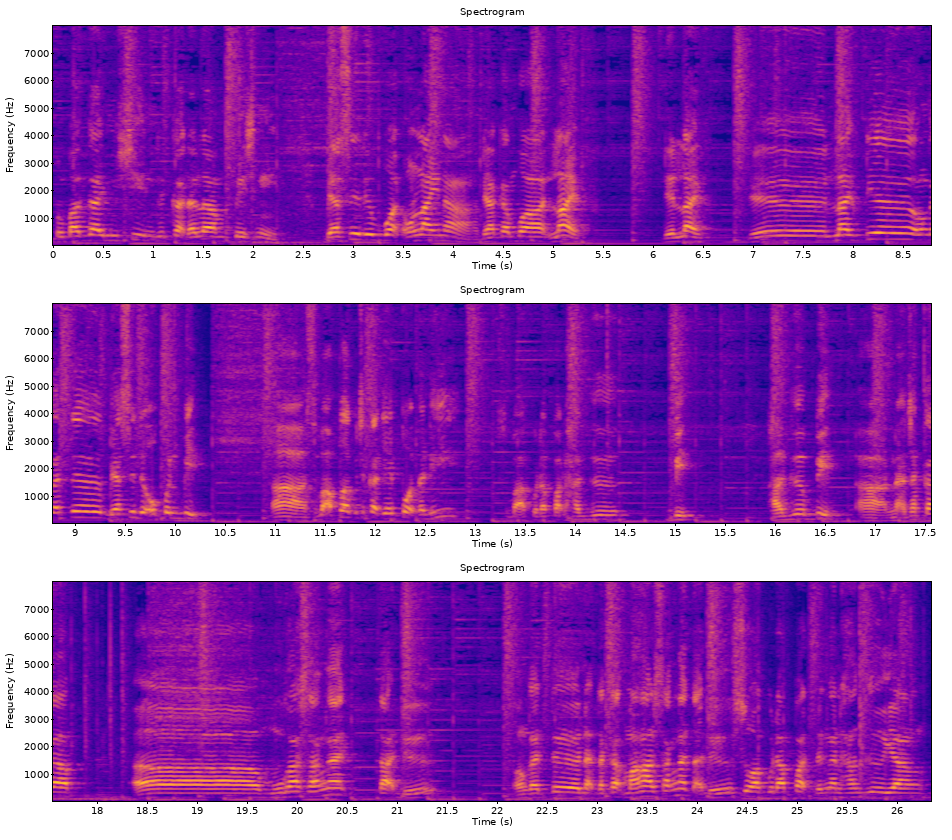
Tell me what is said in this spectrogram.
pelbagai mesin dekat dalam page ni. Biasa dia buat online lah. Dia akan buat live. Dia live. Dia live dia orang kata biasa dia open bid. Ha, Sebab apa aku cakap jaipot tadi? Sebab aku dapat harga bid. Harga bid. Ha, Nak cakap uh, Murah sangat tak ada Orang kata nak cakap mahal sangat tak ada. So aku dapat dengan harga yang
